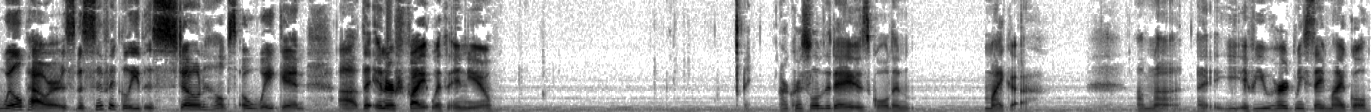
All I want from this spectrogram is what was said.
willpower specifically this stone helps awaken uh, the inner fight within you our crystal of the day is golden mica i'm not if you heard me say michael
